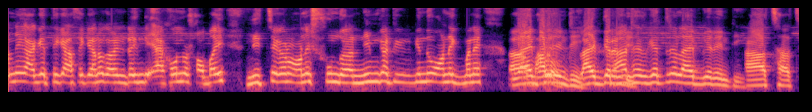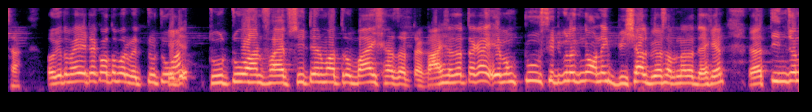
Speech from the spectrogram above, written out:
অনেক আগে থেকে আছে কেন? কারণ এটা কিন্তু এখনও সবাই নিচ্ছে কারণ অনেক সুন্দর। আর নিম কাঠ কিন্তু অনেক মানে লাইফ গ্যারান্টি লাইফ গ্যারেন্টি কাঠের ক্ষেত্রে লাইফ গ্যারেন্টি আচ্ছা আচ্ছা। ওকে তো ভাই এটা কত পড়বে? Two two two two one five সিটের মাত্র বাইশ হাজার টাকা। বাইশ হাজার টাকা এবং টু সিটগুলো কিন্তু অনেক বিশাল বিয়ার্স আপনারা দেখেন। তিনজন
